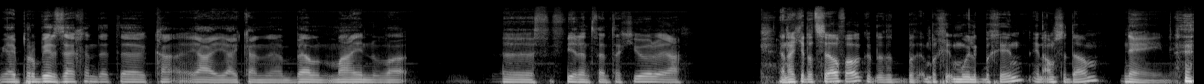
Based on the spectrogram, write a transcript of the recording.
jij probeert zeggen dat, uh, kan, ja, jij kan uh, bel mijn 24 uur, ja. En had je dat zelf ook, dat begin, moeilijk begin in Amsterdam? Nee, nee.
